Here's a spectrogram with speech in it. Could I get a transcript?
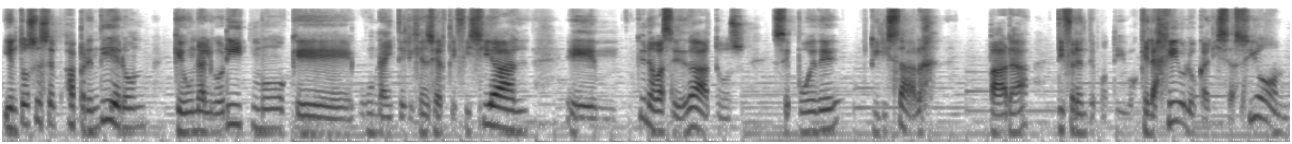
Y entonces aprendieron que un algoritmo, que una inteligencia artificial, em, que una base de datos se puede utilizar para diferentes motivos. Que la geolocalización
